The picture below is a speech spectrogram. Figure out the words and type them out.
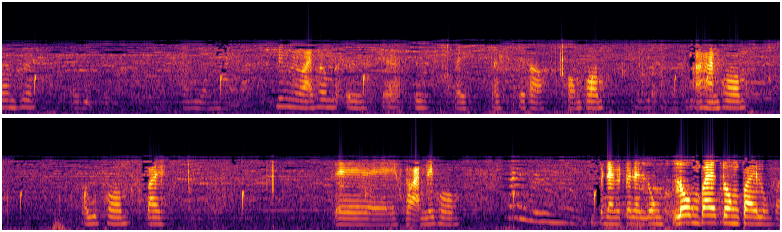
ร่อน เพิ่มดึงไม้เพิ่มเออใช่เออไปไปไปต่อของพร้อม อาหารพร้อมอาวุธพร้อมไป แต่ขวานไม่พร้อมไม่เป็นไรไม่เป็นไรลง ลงไปตรงไปลงไป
